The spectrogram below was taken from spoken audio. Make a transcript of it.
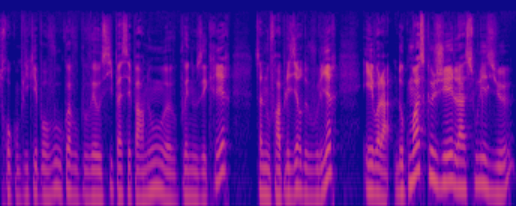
trop compliqué pour vous ou quoi, vous pouvez aussi passer par nous. vous pouvez nous écrire, ça nous fera plaisir de vous lire. Et voilà. Donc moi, ce que j'ai là sous les yeux,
